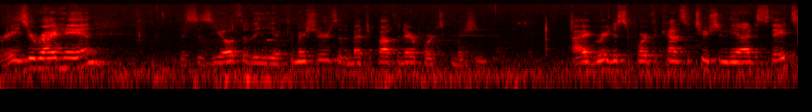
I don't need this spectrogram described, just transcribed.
Raise your right hand. This is the oath of the Commissioners of the Metropolitan Airports Commission. I agree to support the Constitution of the United States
